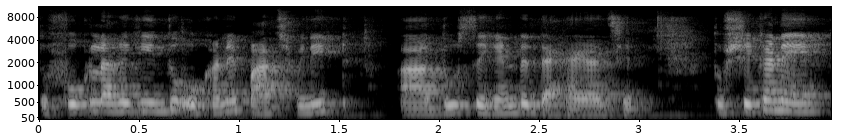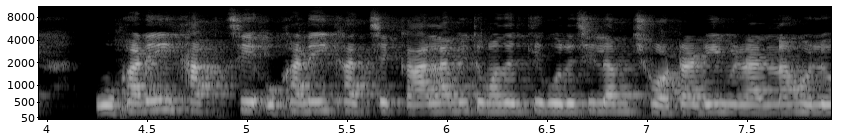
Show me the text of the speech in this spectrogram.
তো ফোকলাকে কিন্তু ওখানে পাঁচ মিনিট দু সেকেন্ডে দেখা গেছে। তো সেখানে ওখানেই থাকছে, ওখানেই খাচ্ছে। কাল আমি তোমাদেরকে বলেছিলাম ছটা ডিম রান্না হলো।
